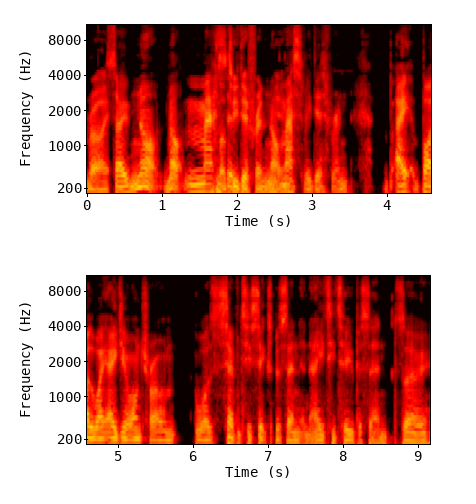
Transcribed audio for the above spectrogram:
Right. So not not massive, Not too different, not yeah. massively different. A- By the way, Age of Ultron was seventy six percent and eighty two percent. So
